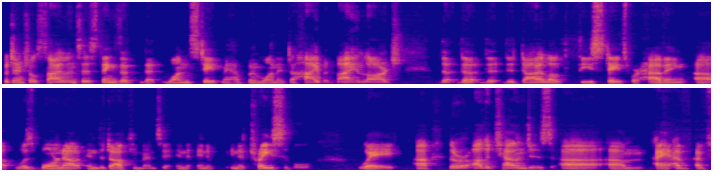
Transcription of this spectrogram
potential silences, things that that one state may have been wanting to hide, but by and large. The, the, the, dialogue that these states were having uh, was borne out in the documents in, in, a, in a traceable way. Uh, there are other challenges. Uh, um, I have I've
